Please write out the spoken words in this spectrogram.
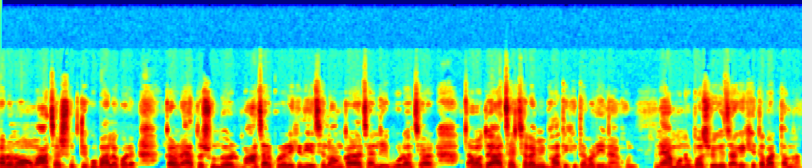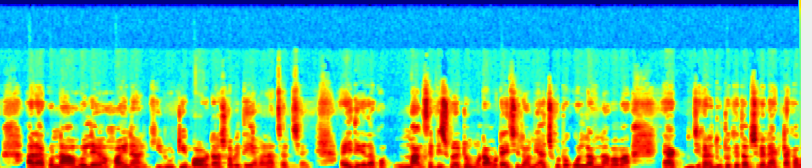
কারণ ও আচার সত্যি খুব ভালো করে। কারণ এত সুন্দর আচার করে রেখে দিয়েছে, লঙ্কার আচার, লেবুর আচার। আমার তো আচার ছাড়া আমি ভাতে খেতে পারি না এখন। মানে এমন অভ্যাস হয়ে গেছে, আগে খেতে পারতাম না। আর এখন না হলে হয় না আর কি রুটি, পরোটা সবেতেই আমার আচার চাই। আর এইদিকে দেখো, মাংসের পিসগুলো একটু মোটামোটাই ছিল। আমি আর ছোটো করলাম না বাবা। এক, যেখানে দুটো খেতাম সেখানে একটা খাব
